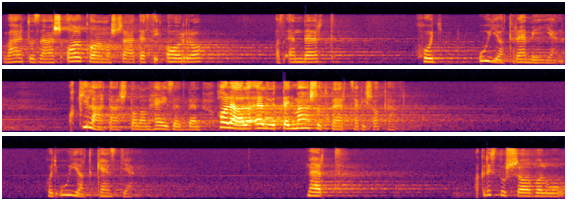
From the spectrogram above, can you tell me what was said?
változás alkalmassá teszi arra az embert, hogy újat reméljen. A kilátástalan helyzetben, halála előtt egy másodperccel is akár hogy újat kezdjen. Mert a Krisztussal való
